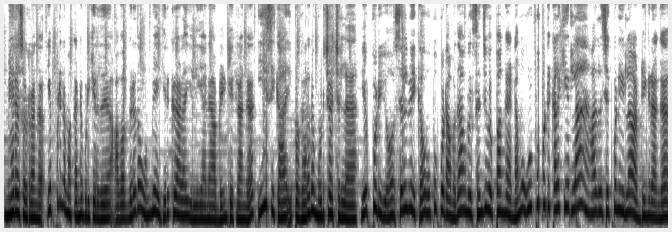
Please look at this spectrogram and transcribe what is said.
மீரா சொல்றாங்க எப்படி நம்ம கண்டுபிடிக்கிறது? அவ விரதம் உண்மையா இருக்கிறாளா இல்லையான்னு அப்படின்னு கேக்குறாங்க. ஈஸிக்கா இப்ப விரதம் முடிச்சாச்சுல்ல? எப்படியும் செல்விக்கா உப்பு போடாம தான் அவங்களுக்கு செஞ்சு வைப்பாங்க. நம்ம உப்பு போட்டு கலக்கிடலாம் அதுல செக் பண்ணிடலாம் அப்படிங்கிறாங்க.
